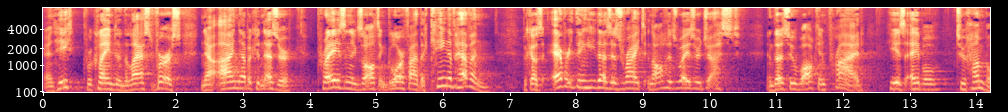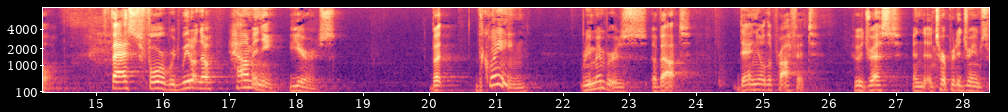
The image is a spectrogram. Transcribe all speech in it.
and he proclaimed in the last verse, Now I, Nebuchadnezzar, praise and exalt and glorify the King of heaven because everything he does is right and all his ways are just. And those who walk in pride, he is able to humble. Fast forward, we don't know how many years. But the queen remembers about Daniel the prophet who addressed and interpreted dreams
